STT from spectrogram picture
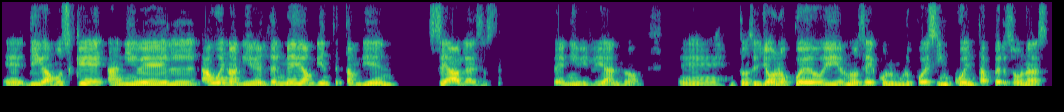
eh, digamos que a nivel, ah, bueno, a nivel del medio ambiente también se habla de sostenibilidad, ¿no? Eh, entonces yo no puedo ir, no sé, con un grupo de 50 personas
